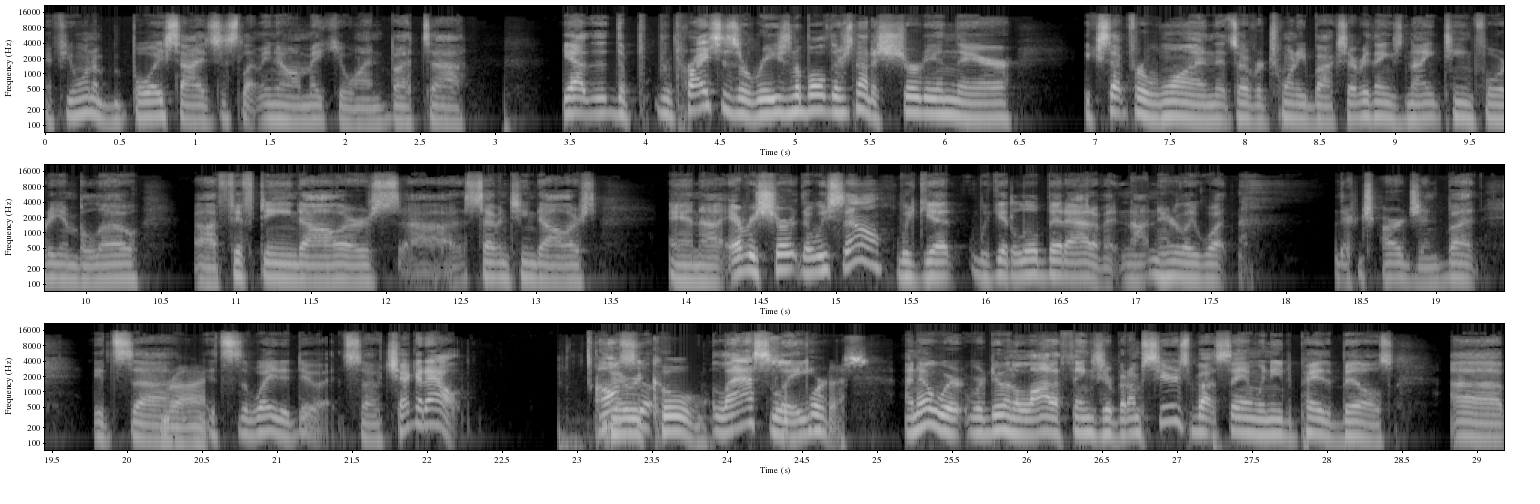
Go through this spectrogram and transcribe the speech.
If you want a boy size, just let me know. I'll make you one. But uh, yeah, the, the the prices are reasonable. There's not a shirt in there except for one that's over twenty bucks. Everything's nineteen forty and below, uh, fifteen dollars, uh, seventeen dollars, and uh, every shirt that we sell, we get we get a little bit out of it. Not nearly what they're charging, but it's uh, Right. it's the way to do it. So check it out. Very cool. Lastly, Support us. I know we're we're doing a lot of things here, but I'm serious about saying we need to pay the bills. Uh,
